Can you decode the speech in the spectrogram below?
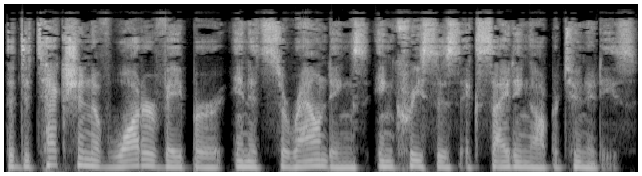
The detection of water vapor in its surroundings increases exciting opportunities.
